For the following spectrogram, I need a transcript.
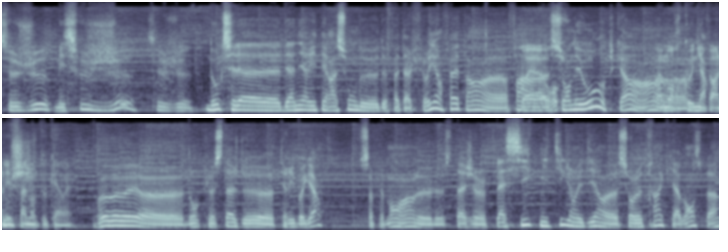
ce jeu, mais ce jeu, ce jeu. Donc c'est la dernière itération de, de Fatal Fury en fait, hein. Enfin Ouais, sur Neo en tout cas. hein, Vraiment euh, reconnu par les fans en tout cas. Ouais. Ouais ouais ouais. euh, donc le stage de Terry Bogard, tout simplement, hein, le, le stage classique, mythique j'ai envie de dire, euh, sur le train qui avance là.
